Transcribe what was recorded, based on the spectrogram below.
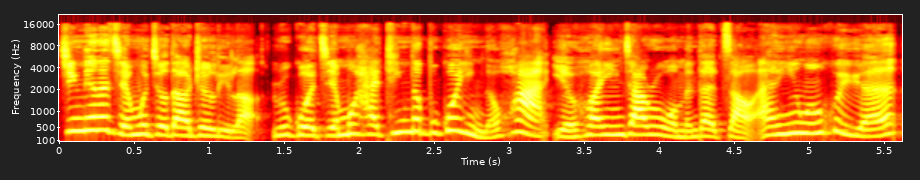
今天的节目就到这里了。如果节目还听得不过瘾的话，也欢迎加入我们的早安英文会员。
